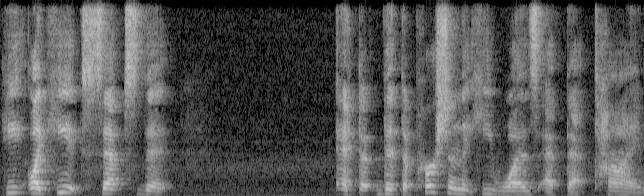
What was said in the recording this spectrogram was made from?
he like he accepts that at the that the person that he was at that time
